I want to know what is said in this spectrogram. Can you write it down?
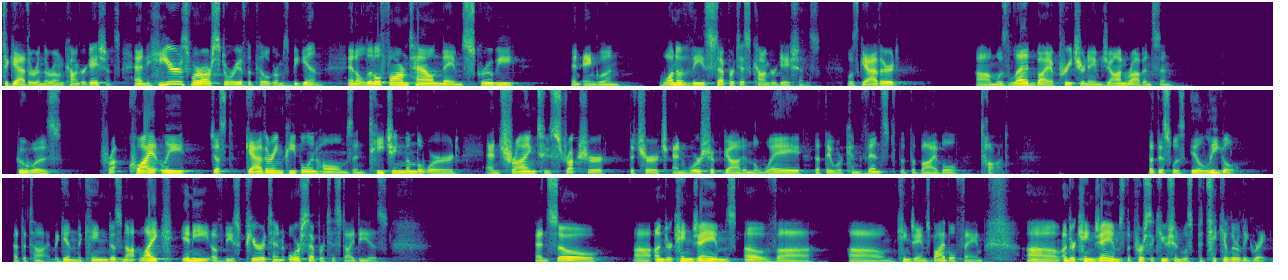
to gather in their own congregations. And here's where our story of the pilgrims begin. In a little farm town named Scrooby in England, one of these separatist congregations was gathered, um, was led by a preacher named John Robinson, who was pro- quietly just gathering people in homes and teaching them the word and trying to structure the church and worship God in the way that they were convinced that the Bible taught. But this was illegal at the time. Again, the king does not like any of these Puritan or separatist ideas. And so, uh, under King James of uh, um, King James Bible fame, uh, under King James, the persecution was particularly great.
